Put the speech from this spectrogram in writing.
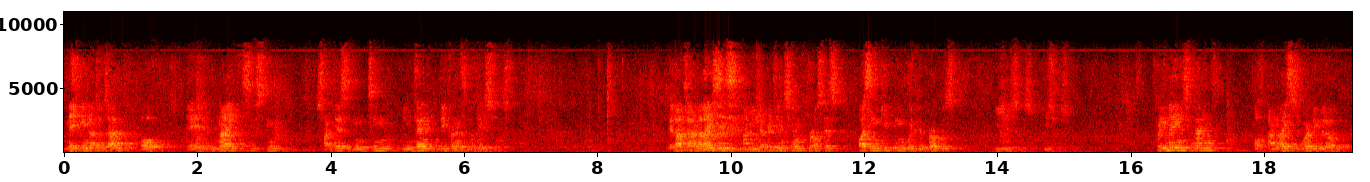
making a total of eh, uh, 916 suggest in 10 different locations. The data analysis and interpretation process was in keeping with the proposed issues. issues. Three main lines of analysis were developed,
